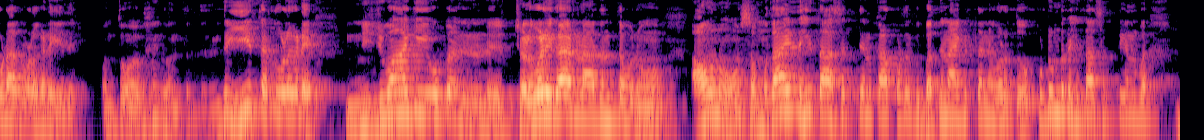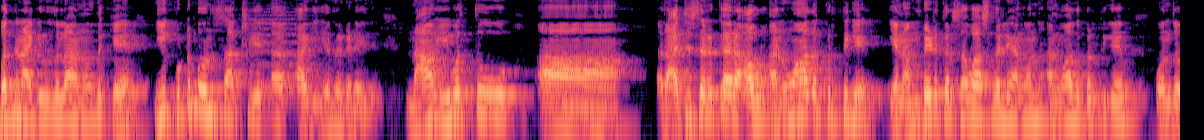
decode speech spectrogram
ಕೂಡ ಅದರೊಳಗಡೆ ಇದೆ. ಇರುವಂಥದ್ದು ಈ ಥರದ ಒಳಗಡೆ ನಿಜವಾಗಿ ಒಬ್ಬ ಚಳವಳಿಗಾರನಾದಂಥವನು, ಅವನು ಸಮುದಾಯದ ಹಿತಾಸಕ್ತಿಯನ್ನು ಕಾಪಾಡೋದಕ್ಕೆ ಬದ್ಧನಾಗಿರ್ತಾನೆ ಹೊರತು ಕುಟುಂಬದ ಹಿತಾಸಕ್ತಿಯನ್ನು ಬದ್ಧನಾಗಿರುವುದಿಲ್ಲ ಅನ್ನೋದಕ್ಕೆ ಈ ಕುಟುಂಬ ಒಂದು ಸಾಕ್ಷಿ ಆಗಿ ಎದುರುಗಡೆ ಇದೆ. ನಾವು ಇವತ್ತು ರಾಜ್ಯ ಸರ್ಕಾರ ಅವ್ರ ಅನುವಾದ ಕೃತಿಗೆ, ಏನು ಅಂಬೇಡ್ಕರ್ ಸವಾಸದಲ್ಲಿ ಅನ್ನೋ ಅನುವಾದ ಕೃತಿಗೆ ಒಂದು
